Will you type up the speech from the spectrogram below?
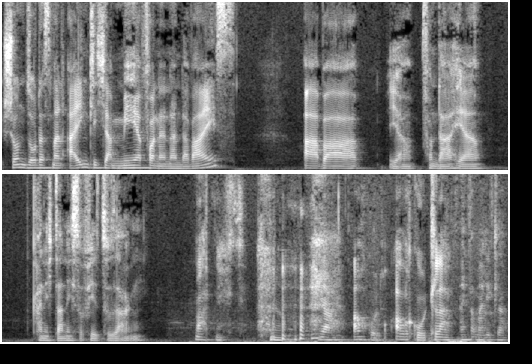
schon so, dass man eigentlich ja mehr voneinander weiß. Aber ja, von daher kann ich da nicht so viel zu sagen. Macht nichts. Ja, ja auch gut. Auch gut, klar. Einfach mal die Klappe.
